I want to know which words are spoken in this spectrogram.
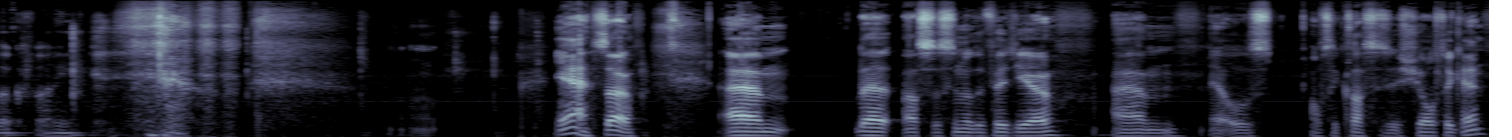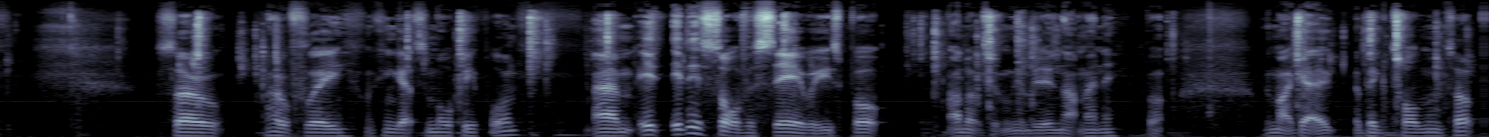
look funny. yeah, so um, that, that's just another video. Um, it'll obviously classes it short again. So hopefully we can get some more people on. Um, it it is sort of a series, but I don't think we're gonna be doing that many. But we might get a, a big tournament up.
